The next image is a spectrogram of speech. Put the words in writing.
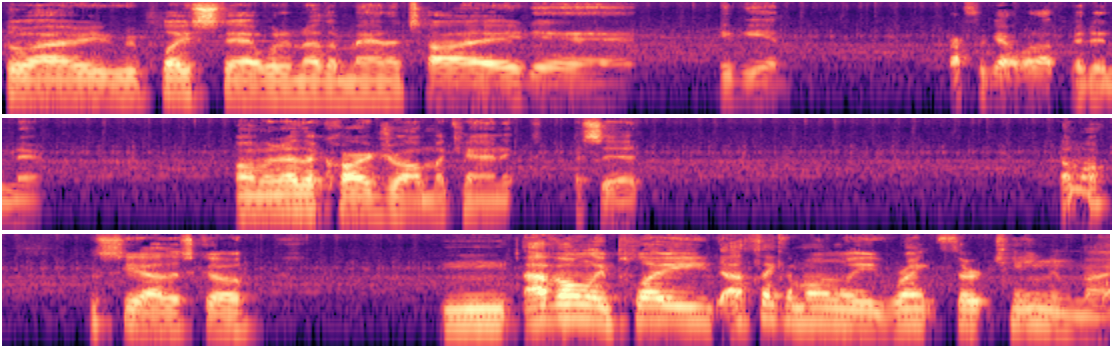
So I replaced that with another Manatide and maybe an, I forgot what I put in there. Um, another card draw mechanic. That's it. Come on. Let's see how this goes. Mm, I've only played, I think I'm only ranked 13 in my,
